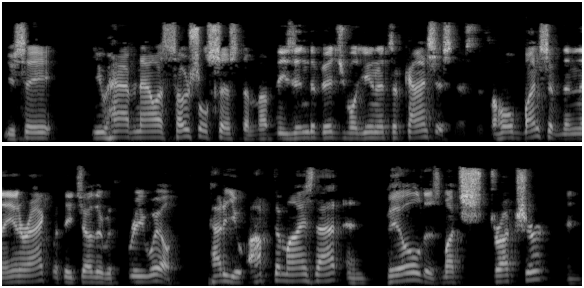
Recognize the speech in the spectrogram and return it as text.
You see, you have now a social system of these individual units of consciousness. There's a whole bunch of them. They interact with each other with free will. How do you optimize that and build as much structure and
